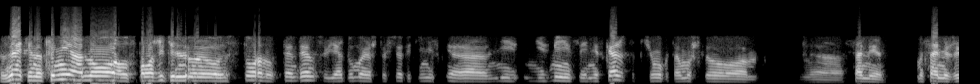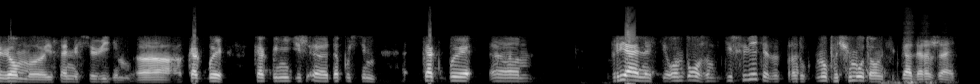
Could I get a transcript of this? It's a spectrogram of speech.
Знаете, на цене оно в положительную сторону, в тенденцию, я думаю, что все-таки не, э, не, не изменится и не скажется. Почему? Потому что э, сами мы сами живем э, и сами все видим. А, как бы, как бы не деш- э, допустим, как бы эм, в реальности он должен дешеветь этот продукт, но почему-то он всегда дорожает.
